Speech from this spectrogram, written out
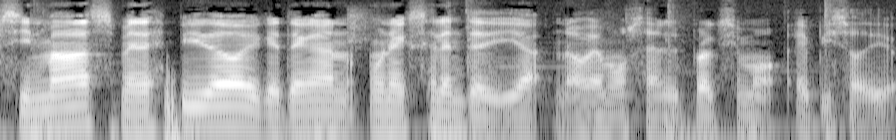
Sin más, me despido y que tengan un excelente día. Nos vemos en el próximo episodio.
